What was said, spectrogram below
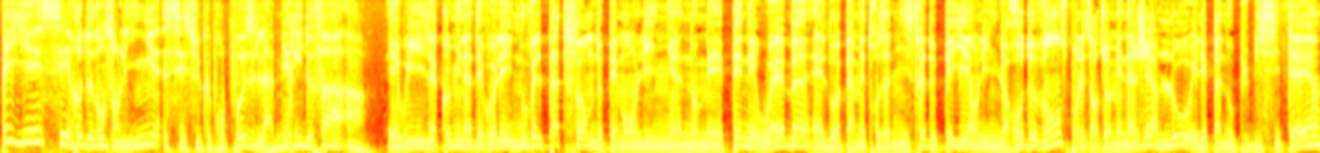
Payer ses redevances en ligne, c'est ce que propose la mairie de Faa. Et oui, la commune a dévoilé une nouvelle plateforme de paiement en ligne nommée PeneWeb. Elle doit permettre aux administrés de payer en ligne leurs redevances pour les ordures ménagères, l'eau et les panneaux publicitaires.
